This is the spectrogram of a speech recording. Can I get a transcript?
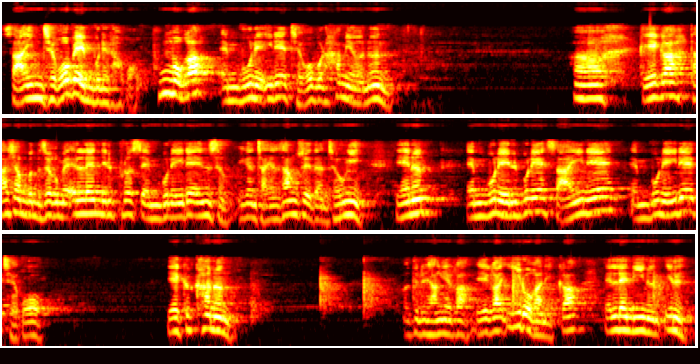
사인 제곱에 n분의 1 하고 분모가 n분의 1의 제곱을 하면은 어, 얘가 다시 한 번 더 적으면 ln 1 플러스 n분의 1의 n승 이건 자연상수에 대한 정의. 얘는 n분의 1분의 사인의 n분의 1의 제곱. 얘 극한은 어디로 향해 가? 얘가 2로 가니까 ln 2는 1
